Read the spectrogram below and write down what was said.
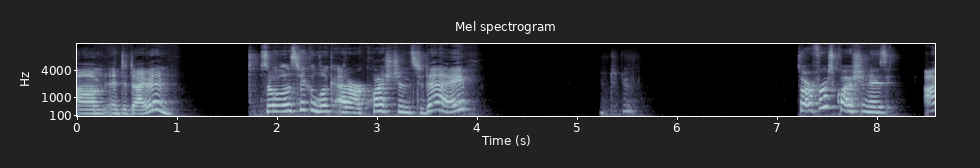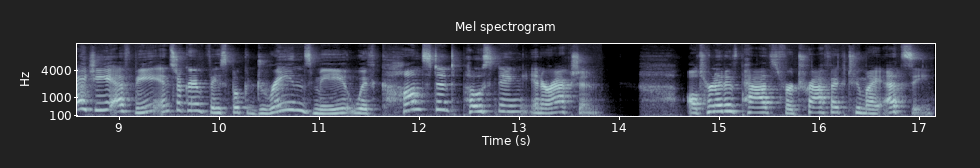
um, and to dive in. So let's take a look at our questions today. So our first question is IGFB, Instagram, Facebook drains me with constant posting interaction. Alternative paths for traffic to my Etsy.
